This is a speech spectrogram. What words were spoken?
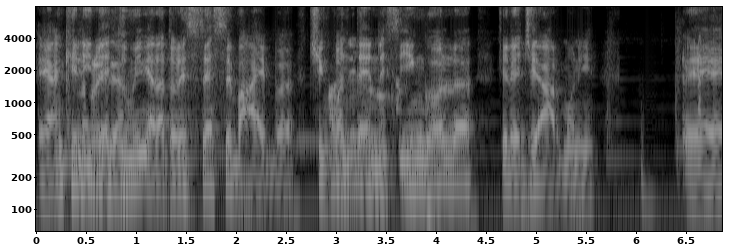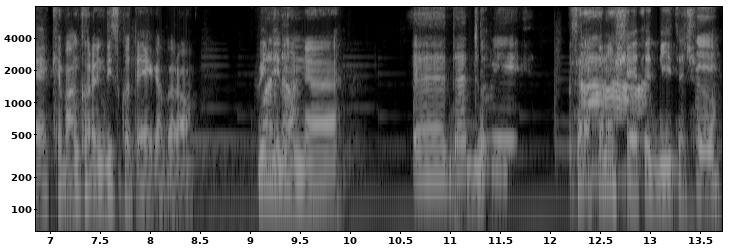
E anche lì Non ho Dead idea. to Me mi ha dato le stesse vibe. Cinquantenne single che legge Harmony. Eh, che va ancora in discoteca però. Quindi Guarda, non... eh, Eh, Dead to. Me- Se la Ah, conoscete ditecelo. sì.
